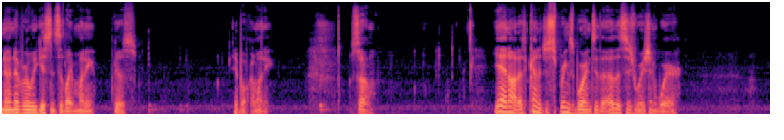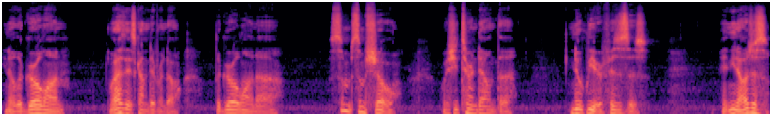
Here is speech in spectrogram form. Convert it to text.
You know, it never really gets into like money because they both got money. So, yeah, no, that kind of just springs more into the other situation where, you know, the girl on, well, I think it's kind of different though. The girl on uh, some some show where she turned down the nuclear physicist, and you know, I just,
